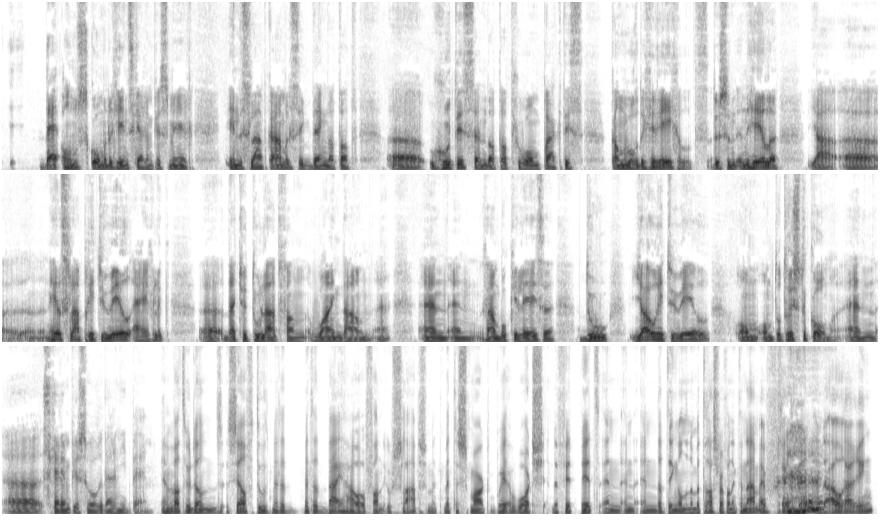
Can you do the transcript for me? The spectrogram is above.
bij ons komen er geen schermpjes meer in de slaapkamers. Ik denk dat dat uh, goed is en dat dat gewoon praktisch kan worden geregeld. Dus een, hele, ja, uh, een heel slaapritueel eigenlijk uh, dat je toelaat van wind down. Hè? En, en ga een boekje lezen. Doe jouw ritueel om, om tot rust te komen. En uh, schermpjes horen daar niet bij. En wat u dan zelf doet met het, met het bijhouden van uw slaap, met, met de smartwatch, de Fitbit en, en, en dat ding onder de matras waarvan ik de naam even vergeten ben, en de Aura Ring.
